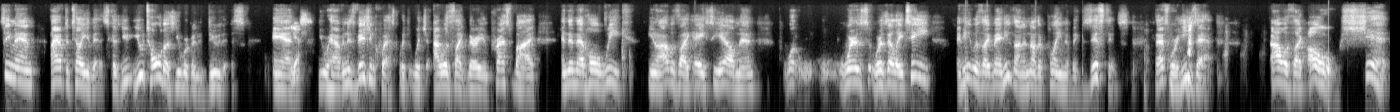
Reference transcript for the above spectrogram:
See, man, I have to tell you this because you you told us you were going to do this, and yes. you were having this vision quest, which which I was like very impressed by. And then that whole week, you know, I was like, "Hey, CL, man, what? Where's where's LAT?" And he was like, "Man, he's on another plane of existence. That's where he's at." I was like, "Oh shit,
